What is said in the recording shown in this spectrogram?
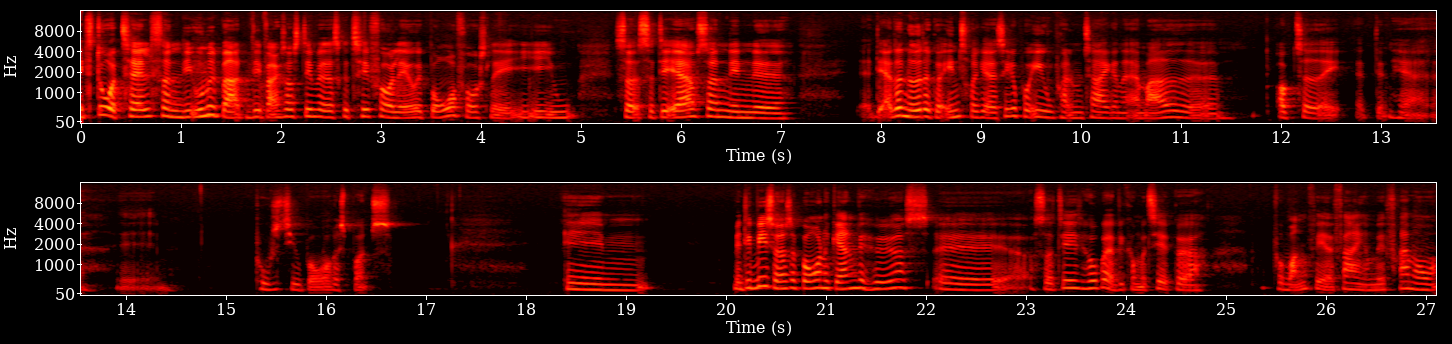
et stort tal, sådan lige umiddelbart. Det er faktisk også det, der skal til for at lave et borgerforslag i EU. Så, så det er jo sådan en... Øh, det er der noget, der gør indtryk. Jeg er sikker på, at EU-parlamentarikerne er meget øh, optaget af, at den her øh, positive borgerrespons. Øh, men det viser også, at borgerne gerne vil høres, øh, så det håber jeg, at vi kommer til at gøre på mange flere erfaringer med fremover.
